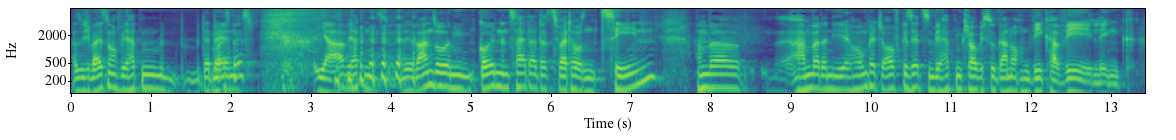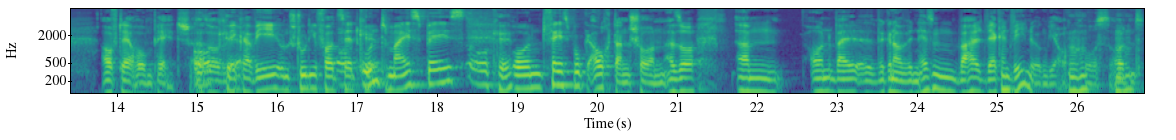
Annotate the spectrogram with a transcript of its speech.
Also ich weiß noch, wir hatten mit, mit der Band. MySpace? Ja, wir hatten, wir waren so im goldenen Zeitalter 2010. Haben wir, haben wir dann die Homepage aufgesetzt und wir hatten, glaube ich, sogar noch einen WKW-Link auf der Homepage. Also Okay. WKW und StudiVZ Okay. und MySpace Okay. und Facebook auch dann schon. Also ähm, und weil, äh, genau, in Hessen war halt Wer kennt wen irgendwie auch Mhm. groß. Und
